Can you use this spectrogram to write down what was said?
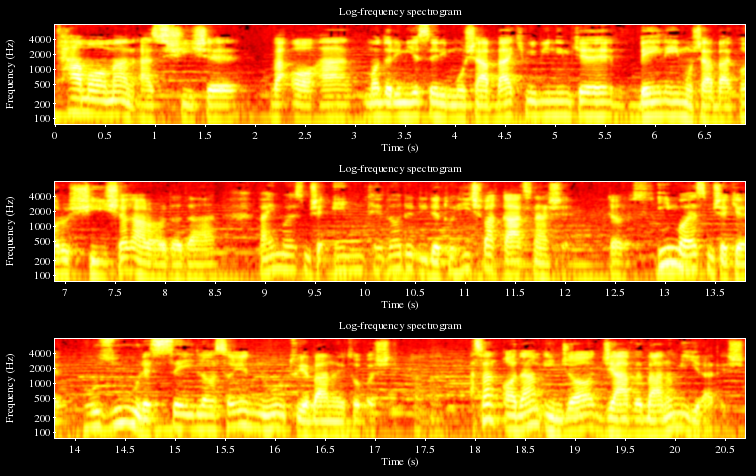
تماما از شیشه و آهن ما داریم یه سری مشبک می‌بینیم که بین این مشبک ها رو شیشه قرار دادن و این باعث میشه امتداد دیده تو هیچ وقت قطع نشه. درست. این باعث میشه که حضور سیلاسای نور توی بنای تو باشه. اصلا آدم اینجا جو بنا میگیردش.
